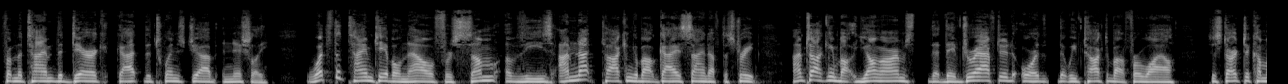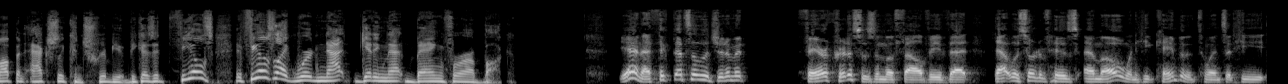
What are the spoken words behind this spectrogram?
from the time that Derek got the Twins job initially. What's the timetable now for some of these? I'm not talking about guys signed off the street. I'm talking about young arms that they've drafted or that we've talked about for a while to start to come up and actually contribute because it feels it feels like we're not getting that bang for our buck. Yeah, and I think that's a legitimate fair criticism of Falvey that that was sort of his mo when he came to the Twins that he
